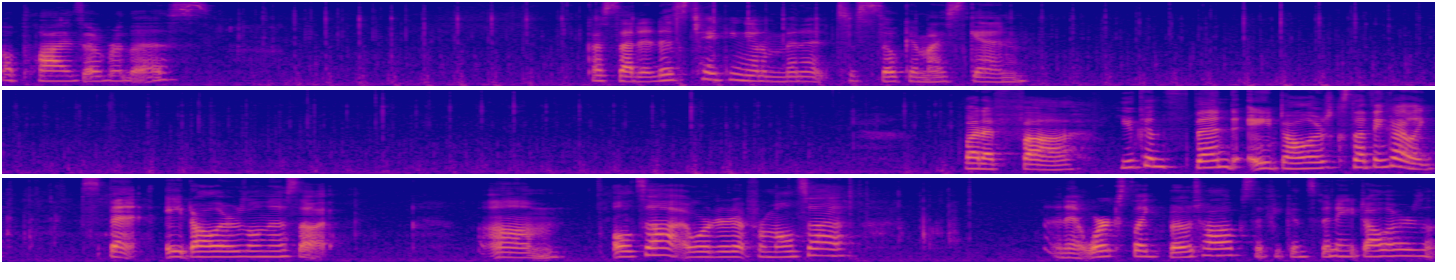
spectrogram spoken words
applies over this. Like I said, it is taking it a minute to soak in my skin. But if uh, you can spend $8, because I think I like spent $8 on this at um, Ulta. I ordered it from Ulta. And it works like Botox. If you can spend $8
